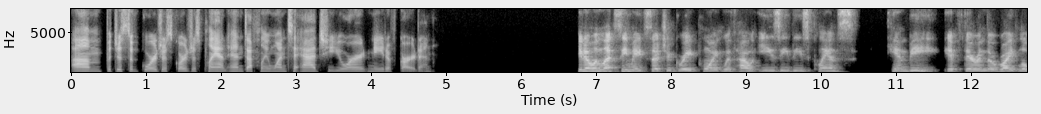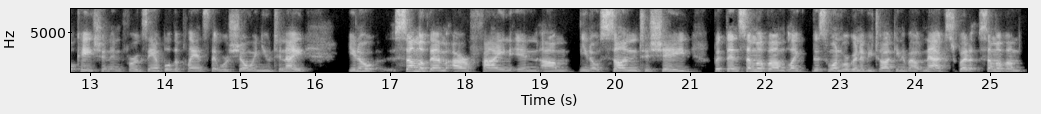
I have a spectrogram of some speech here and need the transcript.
um, but just a gorgeous, gorgeous plant and definitely one to add to your native garden. You know, and Lexi made such a great point with how easy these plants can be if they're in the right location. And for example, the plants that we're showing you tonight, you know, some of them are fine in, um, you know, sun to shade, but then some of them, like this one we're going to be talking about next, but some of them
